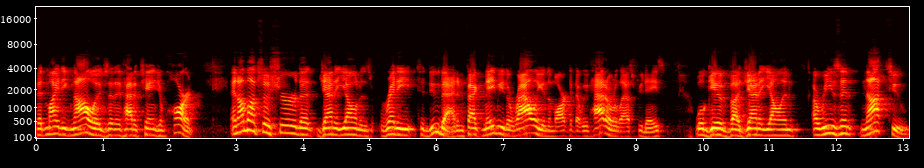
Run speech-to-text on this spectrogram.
that might acknowledge that they've had a change of heart. And I'm not so sure that Janet Yellen is ready to do that. In fact, maybe the rally in the market that we've had over the last few days will give uh, Janet Yellen a reason not to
